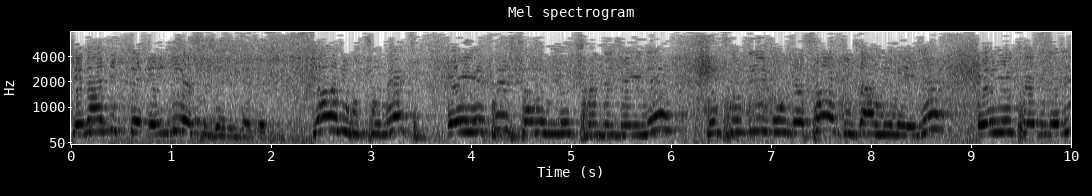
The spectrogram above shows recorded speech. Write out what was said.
genellikle 50 yaş üzerindedir. Yani hükümet EYT sorununu çözeceğini getirdiği bu yasal düzenlemeyle EYT'lileri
